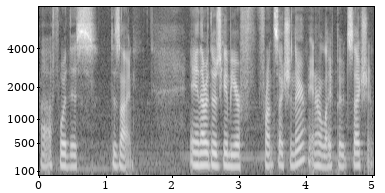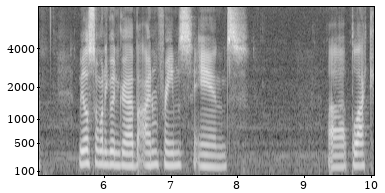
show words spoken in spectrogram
uh, for this design. And right there's going to be our front section there and our lifeboat section. We also want to go and grab item frames and uh, black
